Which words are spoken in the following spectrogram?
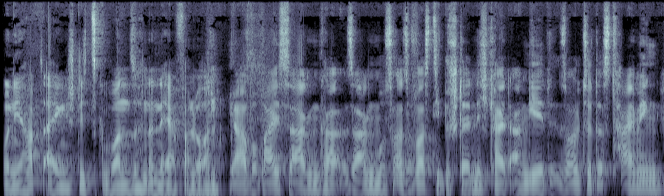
und ihr habt eigentlich nichts gewonnen, sondern eher verloren. Ja, wobei ich sagen, sagen muss, also was die Beständigkeit angeht, sollte das Timing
